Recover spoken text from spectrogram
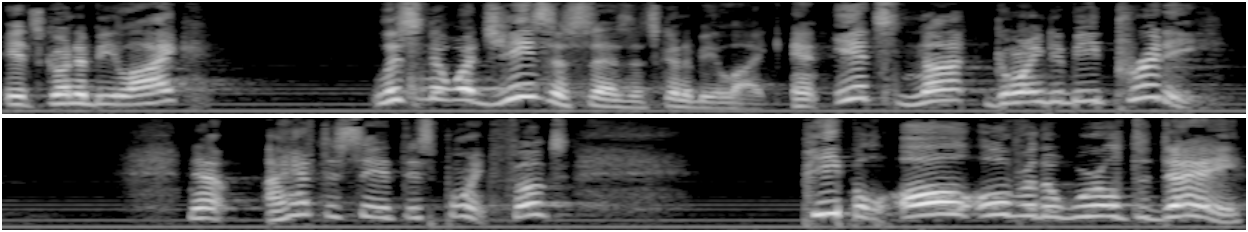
it's going to be like Listen to what Jesus says it's going to be like. And it's not going to be pretty. Now, I have to say at this point, folks, people all over the world today,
